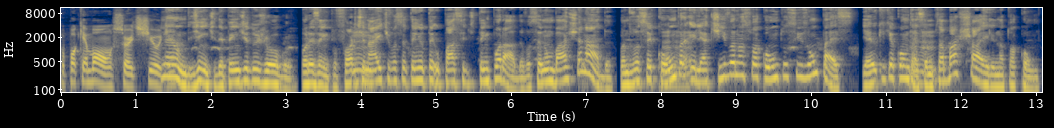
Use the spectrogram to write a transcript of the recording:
O Pokémon Sword Shield. Não, gente, depende do jogo. Por exemplo, Fortnite você tem o, te- o passe de temporada. Você não baixa nada. Quando você compra, Uhum. ele ativa na sua conta o Season Pass. E aí o que que acontece? Você Uhum. não precisa baixar ele na tua conta.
